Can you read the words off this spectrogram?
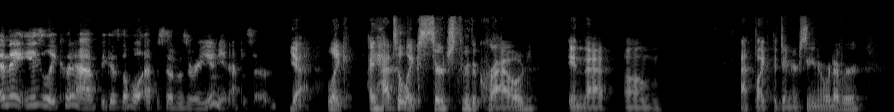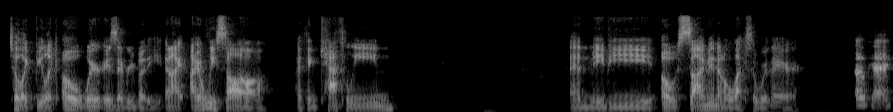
And they easily could have because the whole episode was a reunion episode. Yeah, like I had to like search through the crowd in that um at like the dinner scene or whatever to like be like, oh, where is everybody? And I I only saw I think Kathleen and maybe oh Simon and Alexa were there. Okay.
